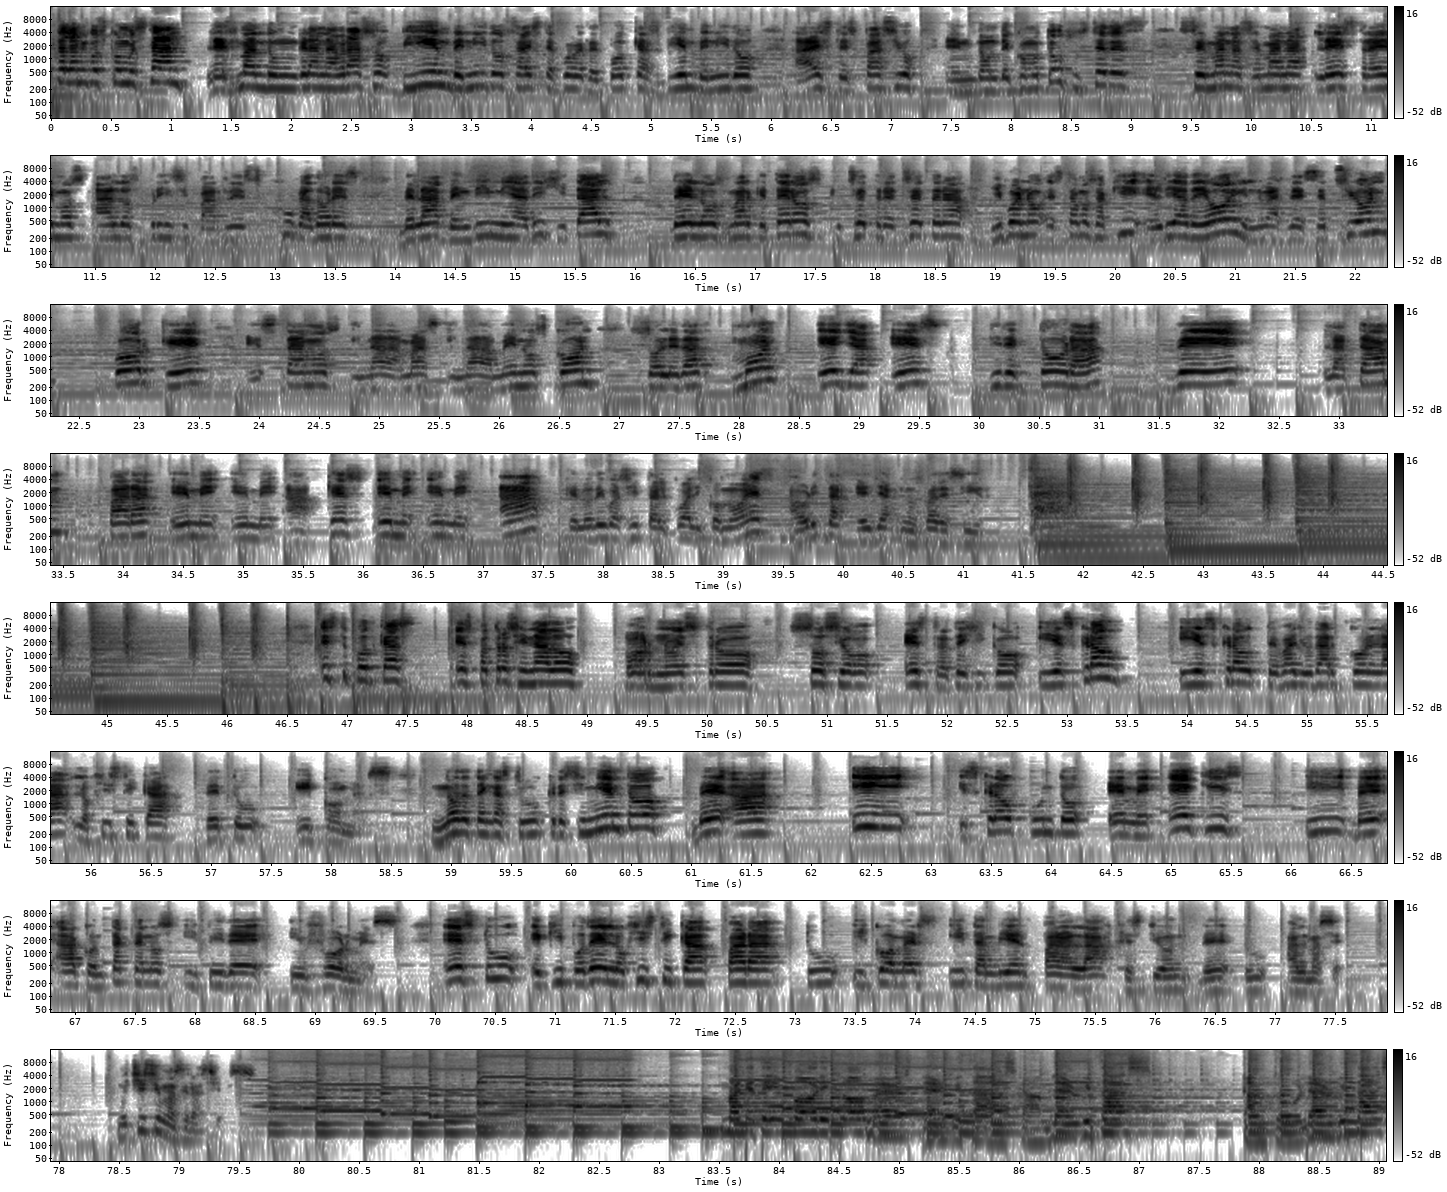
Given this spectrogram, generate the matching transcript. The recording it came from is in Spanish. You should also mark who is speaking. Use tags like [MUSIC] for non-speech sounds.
Speaker 1: ¿qué tal amigos? ¿Cómo están? Les mando un gran abrazo. Bienvenidos a este jueves del podcast. Bienvenido a este espacio en donde, como todos ustedes, semana a semana les traemos a los principales jugadores de la vendimia digital de los marqueteros, etcétera, etcétera. Y bueno, estamos aquí el día de hoy, no es de excepción, porque estamos y nada más y nada menos con Soledad Moll. Ella es directora de la TAM para MMA. ¿Qué es MMA? Que lo digo así tal cual y como es. Ahorita ella nos va a decir. Este podcast es patrocinado por nuestro socio estratégico eScrow. eScrow te va a ayudar con la logística de tu e-commerce. No detengas tu crecimiento, ve a eScrow.mx y ve a contáctanos y pide informes es tu equipo de logística para tu e-commerce y también para la gestión de tu almacén. Muchísimas gracias. Marketing for e-commerce, learn with us, learn with us, come to learn with us.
